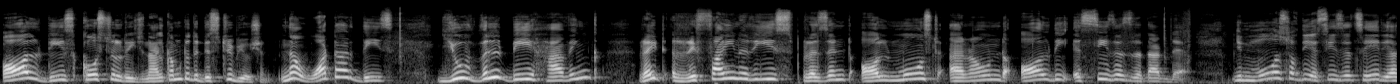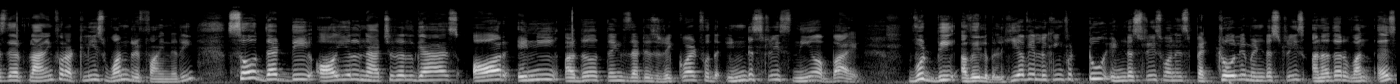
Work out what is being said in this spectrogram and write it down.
all these coastal region, I'll come to the distribution. Now, what are these? You will be having right? Refineries present almost around all the SEZs that are there. In most of the SEZ areas they are planning for at least one refinery so that the oil natural gas or any other things that is required for the industries nearby would be available. Here we are looking for two industries. One is petroleum industries. Another one is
